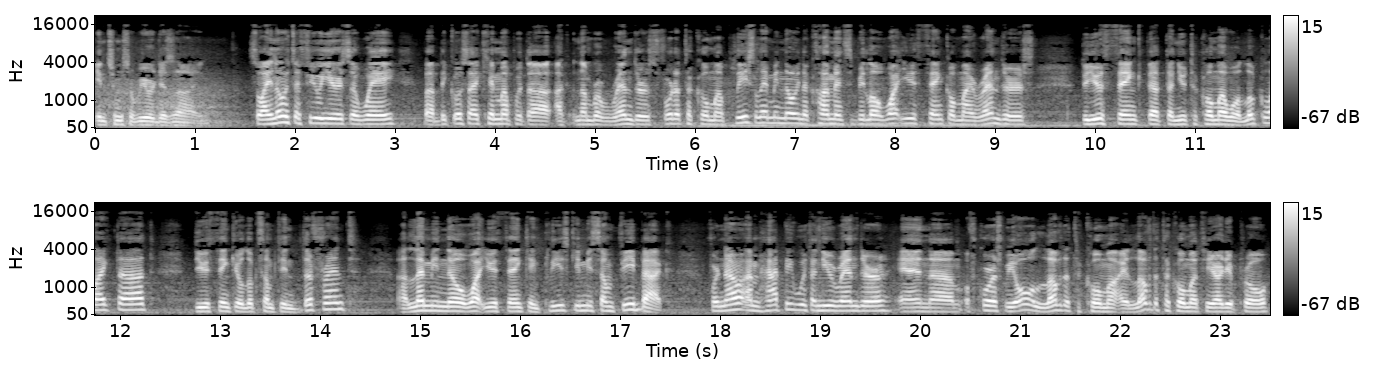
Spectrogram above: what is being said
in terms of rear design. So I know it's a few years away, but because I came up with a, a number of renders for the Tacoma, please let me know in the comments below what you think of my renders. Do you think that the new Tacoma will look like that? Do you think it'll look something different? Uh, let me know what you think and please give me some feedback. For now, I'm happy with the new render. And um, of course, we all love the Tacoma. I love the Tacoma TRD Pro.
